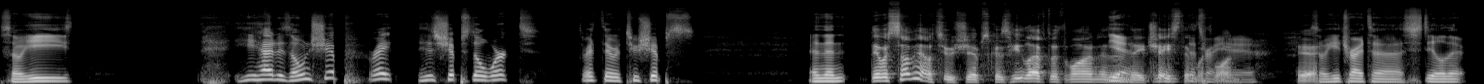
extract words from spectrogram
so he he had his own ship, right? His ship still worked, right? There were two ships, and then there was somehow two ships because he left with one and yeah, then they chased him with right, one. yeah, yeah. So he tried to steal their.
